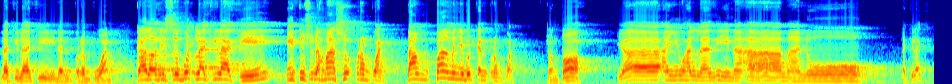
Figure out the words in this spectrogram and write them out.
laki-laki dan perempuan kalau disebut laki-laki itu sudah masuk perempuan tanpa menyebutkan perempuan contoh ya ayyuhalladzina amanu laki-laki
